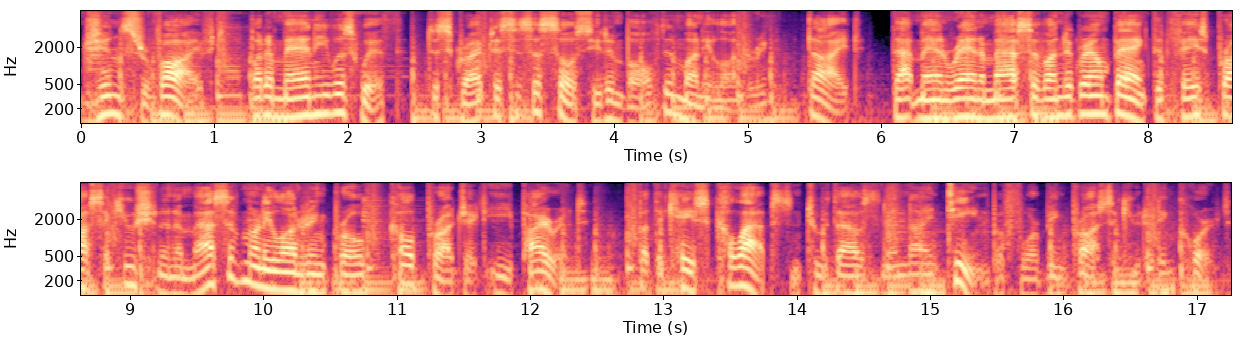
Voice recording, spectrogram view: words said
Jin survived, but a man he was with, described as his associate involved in money laundering, died. That man ran a massive underground bank that faced prosecution in a massive money laundering probe called Project E Pirate. But the case collapsed in 2019 before being prosecuted in court.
